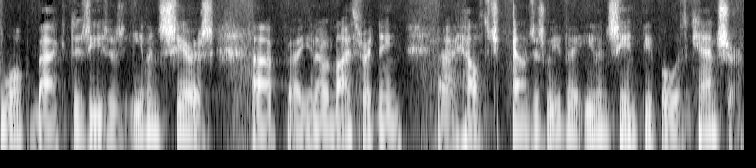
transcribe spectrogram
walk back diseases, even serious, uh, you know, life-threatening uh, health challenges. We've uh, even seen people with cancer,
